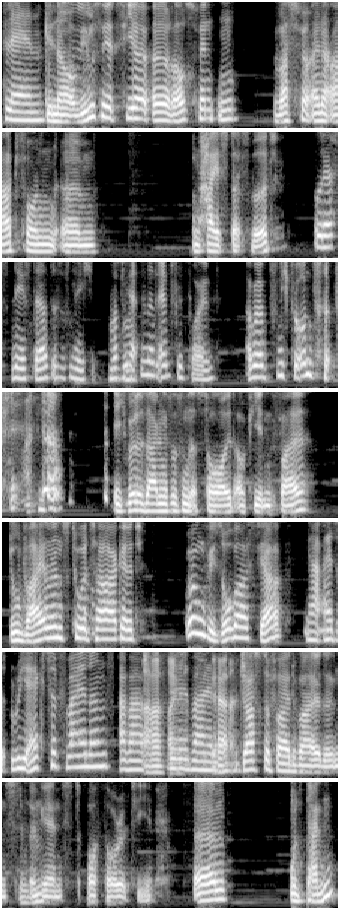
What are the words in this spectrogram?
Plan. genau, Mhm. wir müssen jetzt hier äh, rausfinden, was für eine Art von, ähm, von Heist das wird. Oder nee, Stealth ist es nicht. Aber Mhm. wir hätten einen Entry Point. Aber nicht für uns. Ich würde sagen, es ist ein Assault auf jeden Fall. Do violence to a target. Irgendwie sowas, ja. Ja, also Reactive Violence, aber, Aber Still Violence, ja. Violence. Justified violence Mhm. against authority. Ähm, und dann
